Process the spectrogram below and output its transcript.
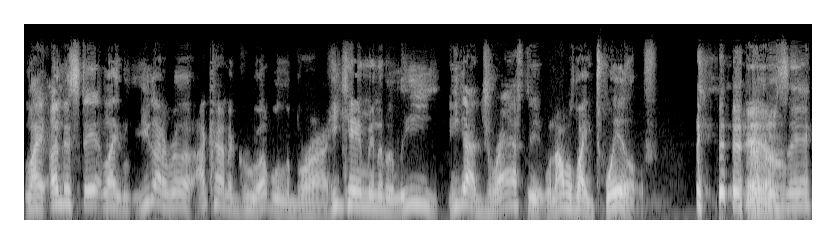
like understand like you gotta realize I kind of grew up with LeBron. He came into the league. He got drafted when I was like 12. you know what I'm Damn. saying?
